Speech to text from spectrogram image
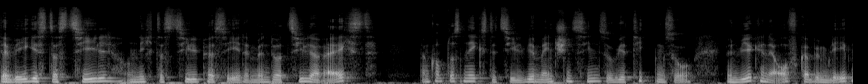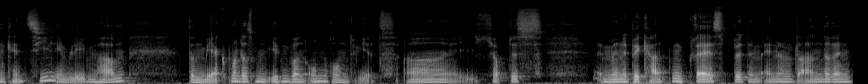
Der Weg ist das Ziel und nicht das Ziel per se. Denn wenn du ein Ziel erreichst, dann kommt das nächste Ziel. Wir Menschen sind so, wir ticken so. Wenn wir keine Aufgabe im Leben, kein Ziel im Leben haben, dann merkt man, dass man irgendwann unrund wird. Äh, ich habe das in meinem Bekanntenkreis bei dem einen oder anderen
